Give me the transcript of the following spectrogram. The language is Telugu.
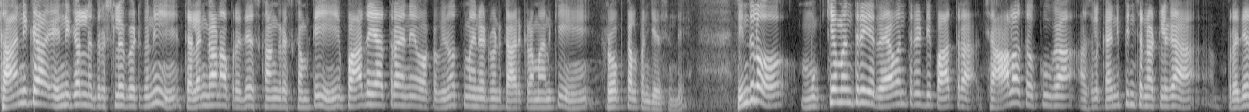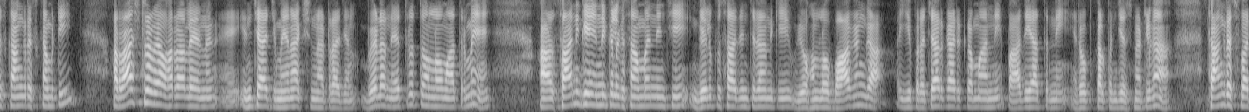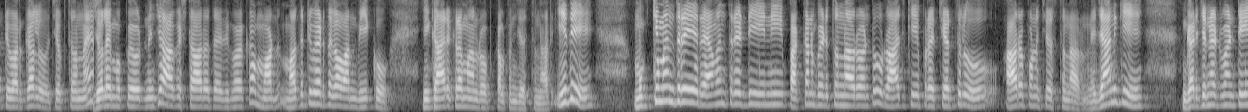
స్థానిక ఎన్నికలను దృష్టిలో పెట్టుకుని తెలంగాణ ప్రదేశ్ కాంగ్రెస్ కమిటీ పాదయాత్ర అనే ఒక వినూత్నమైనటువంటి కార్యక్రమానికి రూపకల్పన చేసింది. ఇందులో ముఖ్యమంత్రి రేవంత్ రెడ్డి పాత్ర చాలా తక్కువగా అసలు కనిపించినట్లుగా ప్రదేశ్ కాంగ్రెస్ కమిటీ రాష్ట్ర వ్యవహారాల ఇన్ఛార్జ్ మీనాక్షి నటరాజన్ వీళ్ళ నేతృత్వంలో మాత్రమే ఆ స్థానిక ఎన్నికలకు సంబంధించి గెలుపు సాధించడానికి వ్యూహంలో భాగంగా ఈ ప్రచార కార్యక్రమాన్ని పాదయాత్రని రూపకల్పన చేసినట్లుగా కాంగ్రెస్ పార్టీ వర్గాలు చెబుతున్నాయి. జూలై ముప్పై ఒకటి నుంచి ఆగస్టు ఆరో తేదీ వరకు మొదటి విడతగా వన్ వీక్ ఈ కార్యక్రమాన్ని రూపకల్పన చేస్తున్నారు. ఇది ముఖ్యమంత్రి రేవంత్ రెడ్డిని పక్కన పెడుతున్నారు అంటూ రాజకీయ ప్రత్యర్థులు ఆరోపణ చేస్తున్నారు. నిజానికి గడిచినటువంటి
